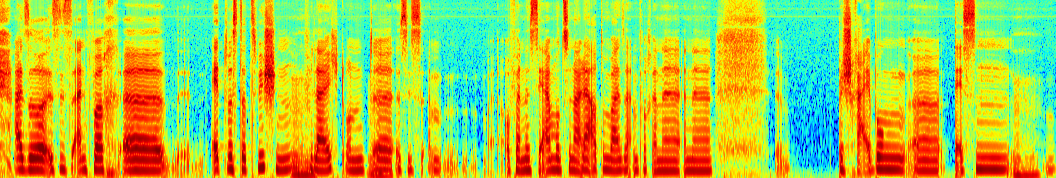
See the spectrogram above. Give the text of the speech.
also es ist einfach äh, etwas dazwischen mhm. vielleicht und mhm. äh, es ist ähm, auf eine sehr emotionale Art und Weise einfach eine, eine äh, Beschreibung äh, dessen, mhm.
